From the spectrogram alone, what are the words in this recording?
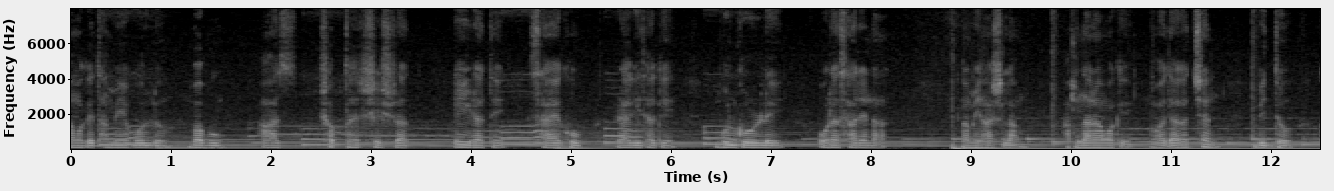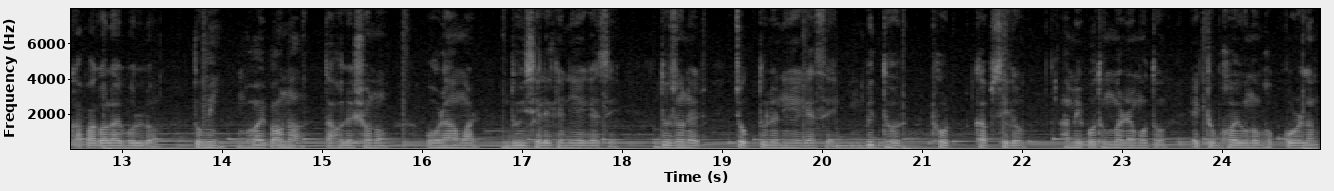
আমাকে থামিয়ে বলল, বাবু, আজ সপ্তাহের শেষ রাত। এই রাতে ছায়া খুব রাগী থাকে। ভুল করলেই ওরা ছাড়ে না। আমি হাসলাম, আপনারা আমাকে ভয় দেখাচ্ছেন? বৃদ্ধ কাপা গলায় বলল, তুমি ভয় পাও না, তাহলে শোনো, ওরা আমার দুই ছেলেকে নিয়ে গেছে। দুজনের চোখ তুলে নিয়ে গেছে। বৃদ্ধর ঠোঁট কাঁপছিল। আমি প্রথমবারের মতো একটু ভয় অনুভব করলাম।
